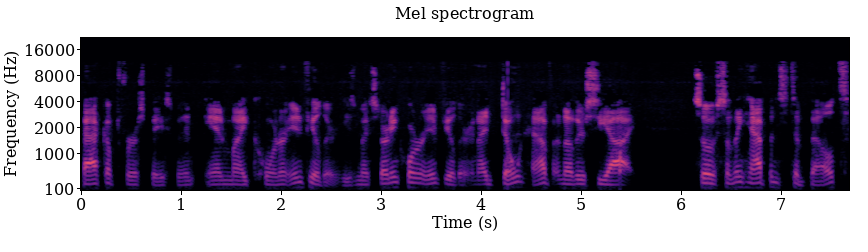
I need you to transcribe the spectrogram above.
backup first baseman and my corner infielder. He's my starting corner infielder, and I don't have another CI. So if something happens to Belt,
